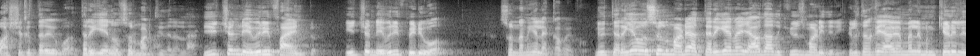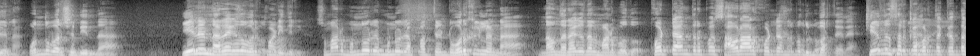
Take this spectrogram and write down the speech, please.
ವಾರ್ಷಿಕ ತೆರಿಗೆ ತೆರಿಗೆ ಏನು ವಸೂಲು ಮಾಡ್ತಿದ್ರಲ್ಲ each and every point each and every P D O so ನನಗೆ ಲೆಕ್ಕ ಬೇಕು. ನೀವು ತೆರಿಗೆ ವಸೂಲು ಮಾಡಿ ಆ ತೆರಿಗೆನ ಯಾವ್ದಾದಕ್ಕೆ ಯೂಸ್ ಮಾಡಿದ್ದೀರಿ. ಇಲ್ಲಿ ತನಕ ಯಾವ ಎಂ ಎಲ್ ನಿಮ್ಮನ್ನು ಕೇಳಿಲ್ಲ ಇದನ್ನ. ಒಂದು ವರ್ಷದಿಂದ ಏನೇನು ನರೇಗದ ವರ್ಕ್ ಮಾಡಿದ್ದೀರಿ? ಸುಮಾರು ಮುನ್ನೂರ ಮುನ್ನೂರ ಎಪ್ಪತ್ತೆಂಟು ವರ್ಕ್ಗಳನ್ನ ನಾವು ನರೇಗದಲ್ಲಿ ಮಾಡ್ಬೋದು. ಕೋಟ್ಯಾಂತರ ರೂಪಾಯಿ ಸಾವಿರಾರು ಕೋಟ್ಯಾಂತರ ರೂಪಾಯಿ ದುಡ್ಡು ಬರ್ತಾ ಇದೆ. ಕೇಂದ್ರ ಸರ್ಕಾರ ಬರ್ತಕ್ಕಂಥ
